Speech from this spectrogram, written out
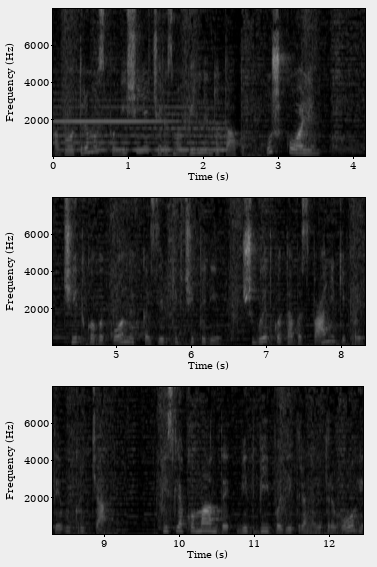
або отримав сповіщення через мобільний додаток у школі, чітко виконуй вказівки вчителів, швидко та без паніки пройди в укриття. Після команди Відбій повітряної тривоги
